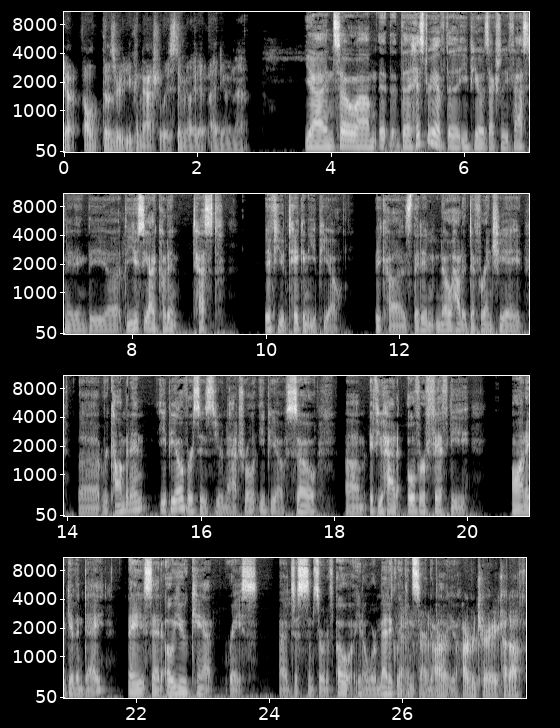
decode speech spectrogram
Yeah, all those are you can naturally stimulate it by doing that. Yeah, and so um, it, the history of the EPO is actually fascinating. The uh, the UCI couldn't test if you'd taken EPO because they didn't know how to differentiate the recombinant EPO versus your natural EPO. So um, if you had over 50 on a given day, they said, oh, you can't race. Uh, just some sort of, oh, you know, we're medically concerned about ar- you. Arbitrary cutoff.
